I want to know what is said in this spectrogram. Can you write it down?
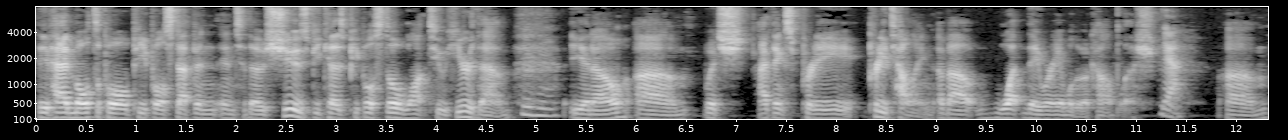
they've had multiple people step in, into those shoes because people still want to hear them, you know, um, which I think is pretty pretty telling about what they were able to accomplish. Yeah. Um,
